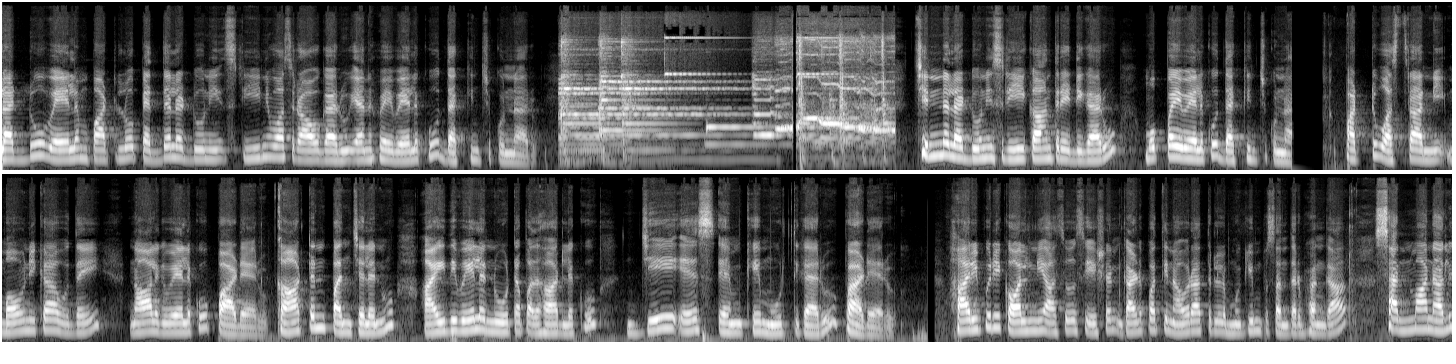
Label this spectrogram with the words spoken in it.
లడ్డూ వేలం పాటలో పెద్ద లడ్డూని శ్రీనివాసరావు గారు ఎనభై వేలకు దక్కించుకున్నారు. చిన్న లడ్డూని శ్రీకాంత్ రెడ్డి గారు ముప్పై వేలకు దక్కించుకున్నారు. పట్టు వస్త్రాన్ని మౌనిక ఉదయ్ నాలుగు వేలకు పాడారు. కాటన్ పంచెలను ఐదు వేల నూట పదహారులకు జేఎస్ఎంకే మూర్తి గారు పాడారు. హరిపురి కాలనీ అసోసియేషన్ గణపతి నవరాత్రుల ముగింపు సందర్భంగా సన్మానాలు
